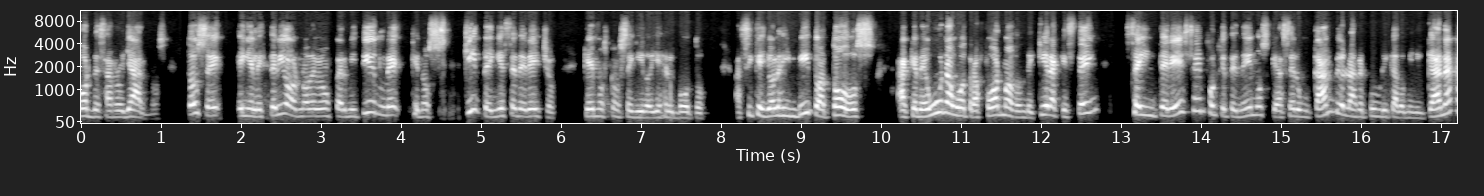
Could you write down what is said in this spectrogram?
por desarrollarnos. Entonces, en el exterior no debemos permitirle que nos quiten ese derecho que hemos conseguido y es el voto. Así que yo les invito a todos a que de una u otra forma, donde quiera que estén, se interesen porque tenemos que hacer un cambio en la República Dominicana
